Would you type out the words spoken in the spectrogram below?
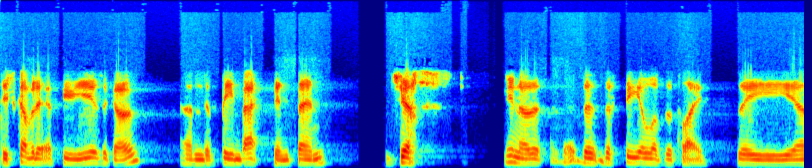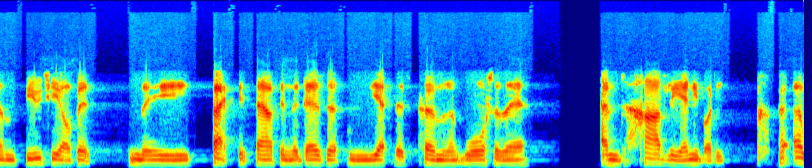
discovered it a few years ago, and have been back since then. Just you know, the the, the feel of the place, the um, beauty of it, the fact it's out in the desert and yet there's permanent water there and hardly anybody. Uh,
